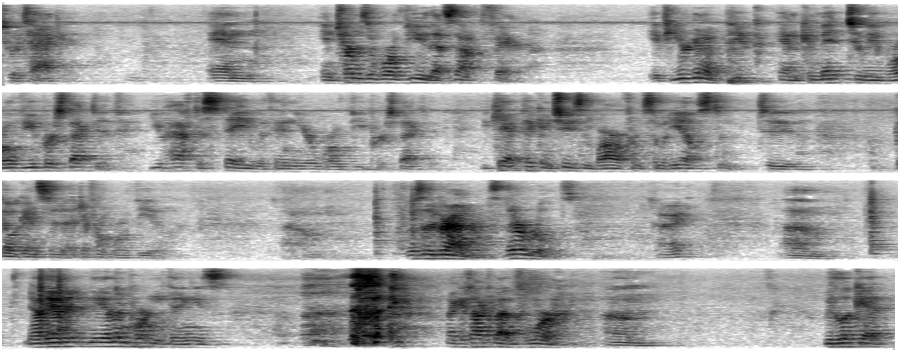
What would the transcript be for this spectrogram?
to attack it. And in terms of worldview, that's not fair. If you're going to pick and commit to a worldview perspective, you have to stay within your worldview perspective. You can't pick and choose and borrow from somebody else to, to go against a, different worldview. Um, those are the ground rules. They're rules. All right. Um, now the other the other important thing is, like I talked about before, um, we look at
